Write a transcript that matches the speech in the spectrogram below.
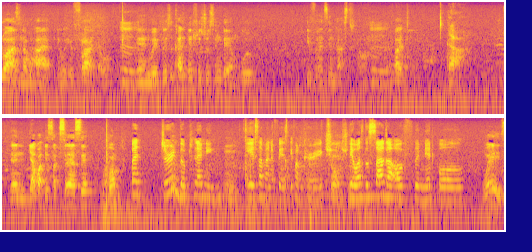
lwazi nabo aya, they were in front. yabo. Mm. And we're basically introducing them who events industry. yabo. Mm. But yeah, then yaba is success. yabo. But during the planning, Mm. yes, Savannah Fest, if I'm correct, Sure, sure. there was the saga of the netball. Wait,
